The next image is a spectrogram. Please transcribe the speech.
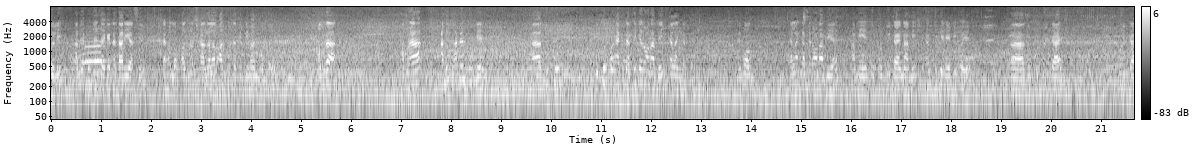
মণ্ডলী আমি এখন যে জায়গাটা দাঁড়িয়ে আছি, এটা হলো হজরত শাহজালাল আন্তর্জাতিক বিমানবন্দর। আমরা আমরা, আমি ঘাটাল থেকে দুপুর দুপুর পর একটার দিকে রওনা দিই এলাঙ্গাতে। এবং এলাঙ্গাতে রওনা দিয়ে আমি দুপুর দুইটায় নামি। সেখান থেকে রেডি হয়ে দুপুর দুইটায়, দুইটা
